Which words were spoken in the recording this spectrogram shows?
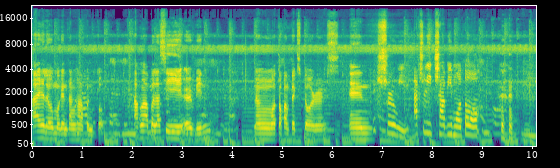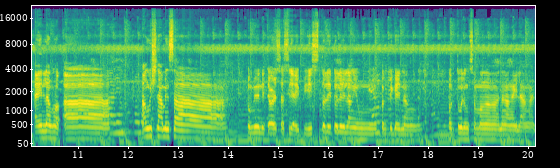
Ay, hello, magandang hapon po. Ako nga pala si Ervin ng Motocamp Explorers. And Sure we. Actually, Chubby Moto. ayun lang ho, ah, ang wish namin sa community or sa CIP is tuloy-tuloy lang yung pagbigay ng pagtulong sa mga nangangailangan.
